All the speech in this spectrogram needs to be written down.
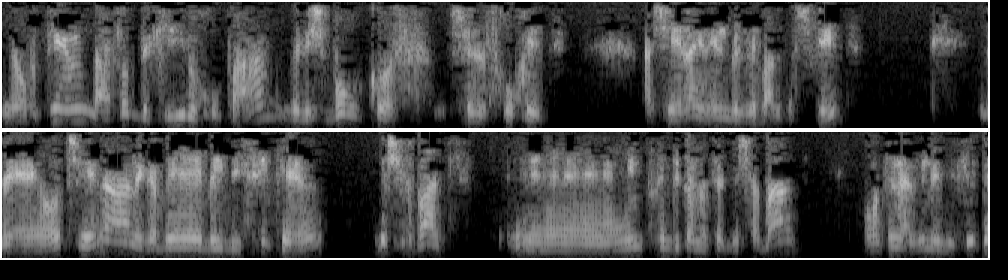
ורוצים לעשות בכאילו חופה ולשבור כוס של זכוכית. השאלה אם אין בזה בל תשחית. ועוד שאלה לגבי בייביסיטר בשבת, אם צריכים פתאום לצאת בשבת, רוצים להזמין בייביסיטר,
